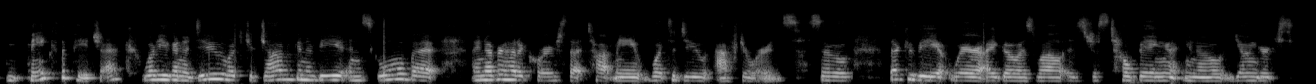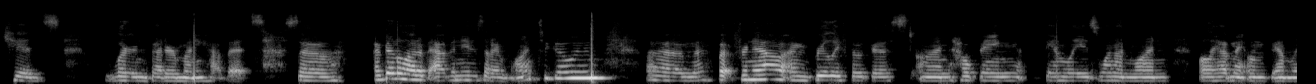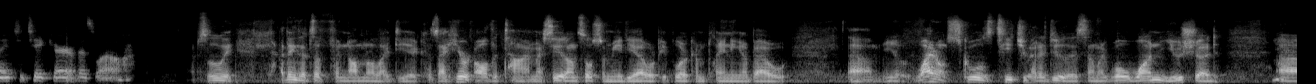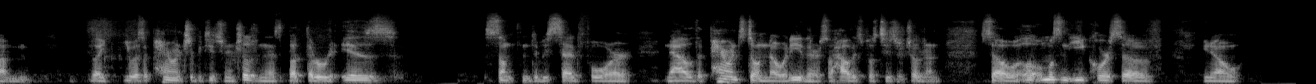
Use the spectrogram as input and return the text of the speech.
make the paycheck. What are you going to do? What's your job going to be in school? But I never had a course that taught me what to do afterwards. So that could be where I go as well is just helping, you know, younger kids learn better money habits. So I've got a lot of avenues that I want to go in. Um, but for now, I'm really focused on helping families one on one while I have my own family to take care of as well. Absolutely. I think that's a phenomenal idea because I hear it all the time. I see it on social media where people are complaining about, um, you know, why don't schools teach you how to do this? I'm like, well, one, you should. Um, like, you as a parent should be teaching your children this, but there is something to be said for now the parents don't know it either. So, how are they supposed to teach their children? So, almost an e course of, you know,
